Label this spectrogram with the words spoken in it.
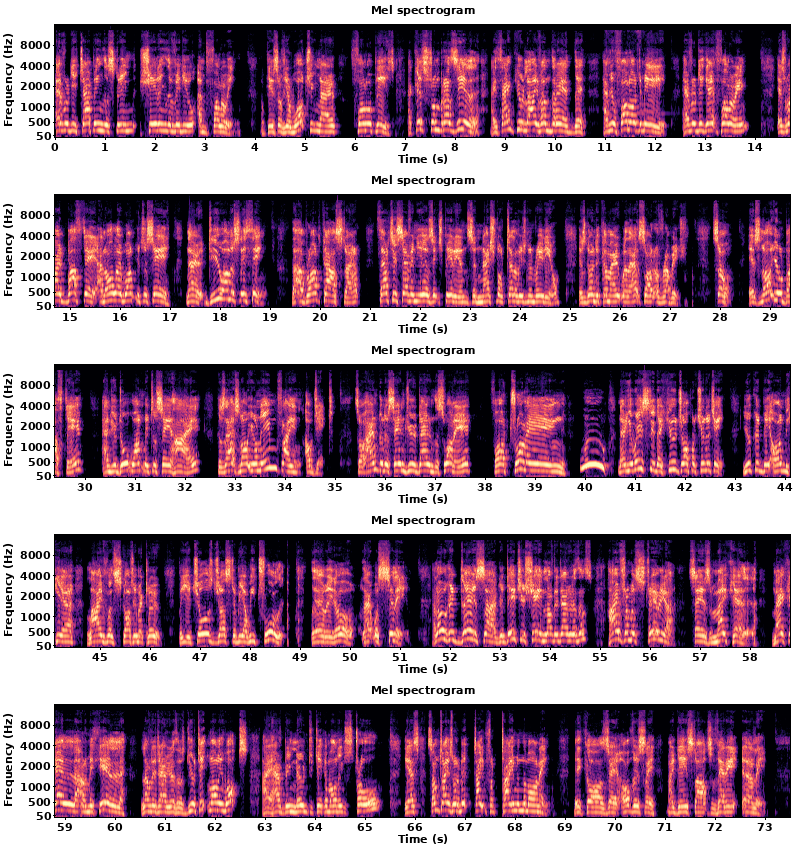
Everybody tapping the screen, sharing the video, and following. Okay, so if you're watching now, follow please. A kiss from Brazil. I thank you live on the red. Have you followed me? Everybody get following. It's my birthday, and all I want you to say now, do you honestly think that a broadcaster, 37 years experience in national television and radio, is going to come out with that sort of rubbish? So, it's not your birthday, and you don't want me to say hi, because that's not your name, flying object. So I'm going to send you down the Swanee for trolling. Woo! Now you wasted a huge opportunity you could be on here live with Scottie McClue, but you chose just to be a wee troll. There we go. That was silly. Hello, good day, sir. Good day to you, Shane. Lovely to have you with us. Hi from Australia. says Michael. Michael or Michael. Lovely to have you with us. Do you take morning walks? I have been known to take a morning stroll. Yes, sometimes we're a bit tight for time in the morning because uh, obviously my day starts very early.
